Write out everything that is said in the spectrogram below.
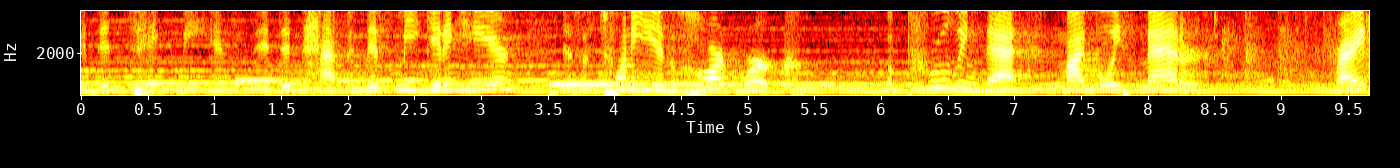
It didn't take me, it didn't happen. This me getting here, this is 20 years of hard work, of proving that my voice mattered, right?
